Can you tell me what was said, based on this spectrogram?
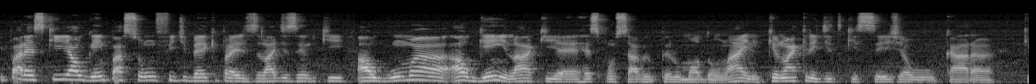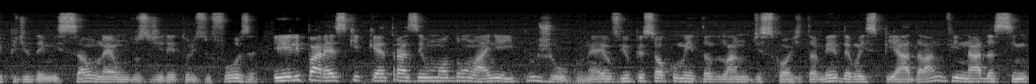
E parece que alguém passou um feedback para eles lá dizendo que alguma alguém lá que é responsável pelo modo online, que eu não acredito que seja o cara que pediu demissão, né, um dos diretores do Forza, ele parece que quer trazer um modo online aí pro jogo, né? Eu vi o pessoal comentando lá no Discord também, deu uma espiada lá, não vi nada assim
